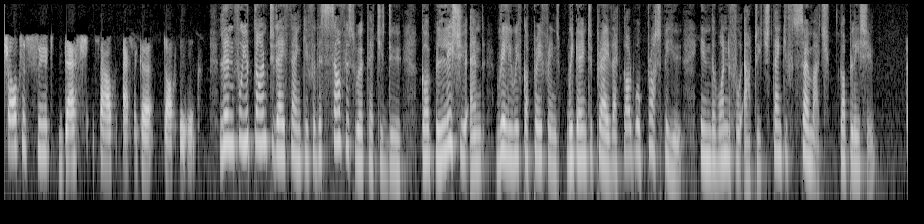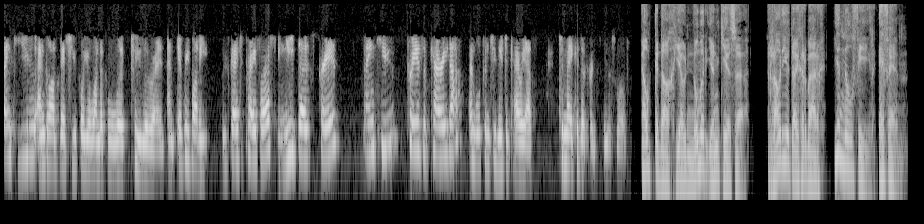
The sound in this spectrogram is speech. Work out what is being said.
sheltersuit-south africa.org. Lyn, for your time today, thank you for the selfless work that you do. God bless you. And really, we've got prayer friends. We're going to pray that God will prosper you in the wonderful outreach. Thank you so much. God bless you. Thank you, and God bless you for your wonderful work too, Lorrein. And everybody who's going to pray for us, we need those prayers. Thank you. Prayers have carried us and will continue to carry us to make a difference in this world. Elke dag jou nommer 1 keuse. Radio Tygerberg 104 FM.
